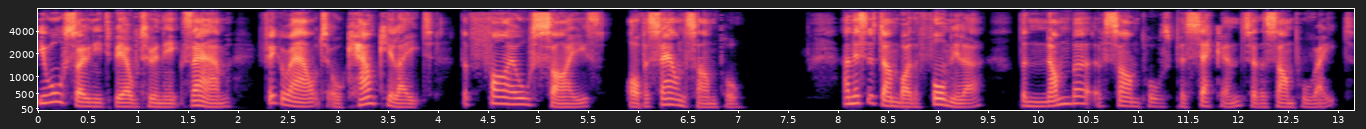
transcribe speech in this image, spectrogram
You also need to be able to, in the exam, figure out or calculate the file size of a sound sample. And this is done by the formula the number of samples per second, so the sample rate,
